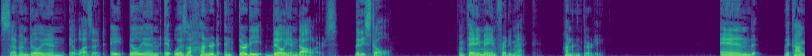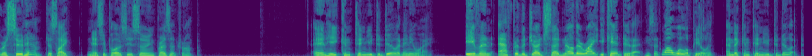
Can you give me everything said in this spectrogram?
7 billion, it wasn't 8 billion, it was 130 billion dollars that he stole from Fannie Mae and Freddie Mac. 130. And the Congress sued him, just like Nancy Pelosi is suing President Trump. And he continued to do it anyway. Even after the judge said, no, they're right, you can't do that. He said, well, we'll appeal it. And they continued to do it.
